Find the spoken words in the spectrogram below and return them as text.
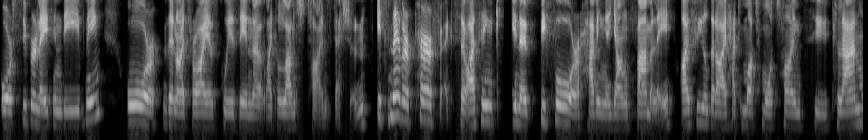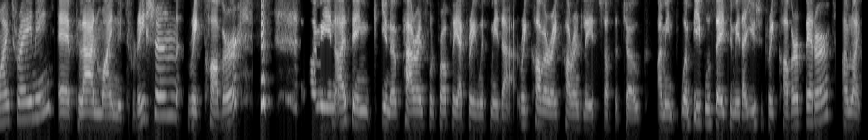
or super late in the evening or then I try and squeeze in a, like a lunchtime session. It's never perfect. So I think, you know, before having a young family, I feel that I had much more time to plan my training, uh, plan my nutrition, recover. I mean, I think, you know, parents would probably agree with me that recovery currently is just a joke. I mean, when people say to me that you should recover better, I'm like,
